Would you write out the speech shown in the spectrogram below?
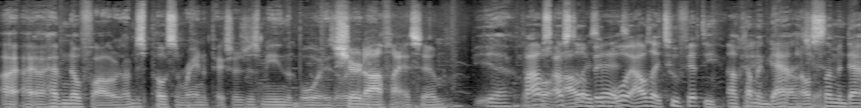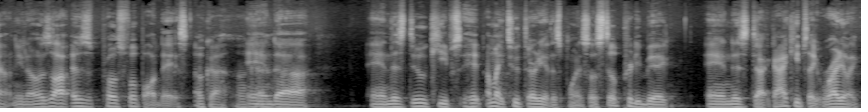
I, I have no followers. I'm just posting random pictures, just me and the boys. Shirt whatever. off, I assume. Yeah, but I was, I was still a Always big is. boy. I was like 250 Okay, coming down. I was gotcha. slimming down. You know, it was all- it was post football days. Okay, okay. And uh, and this dude keeps hit. I'm like 230 at this point, so it's still pretty big. And this guy guy keeps like writing like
